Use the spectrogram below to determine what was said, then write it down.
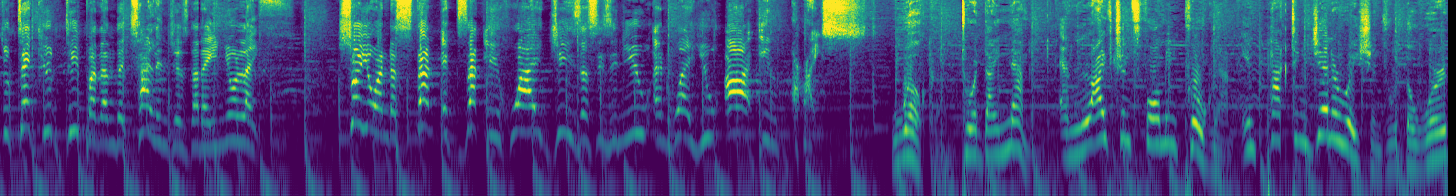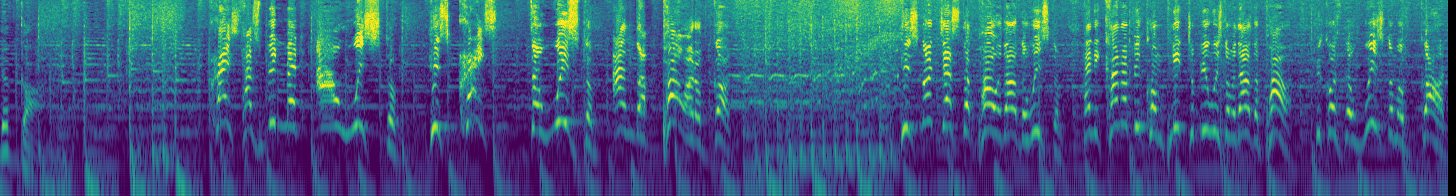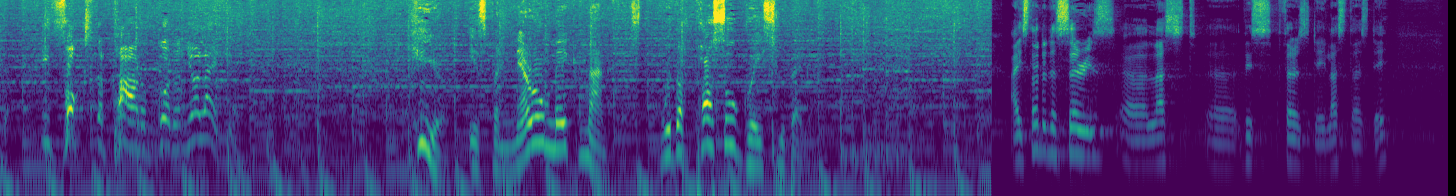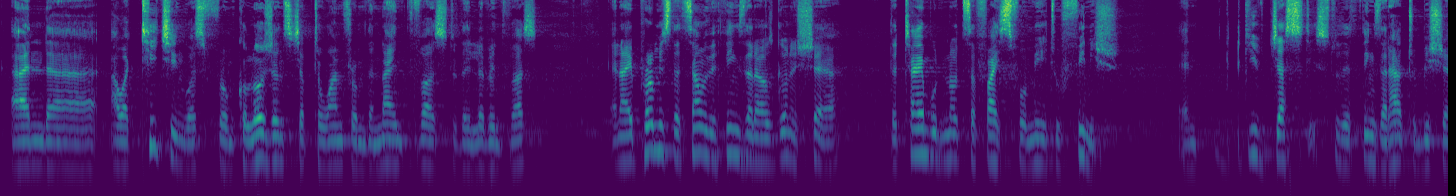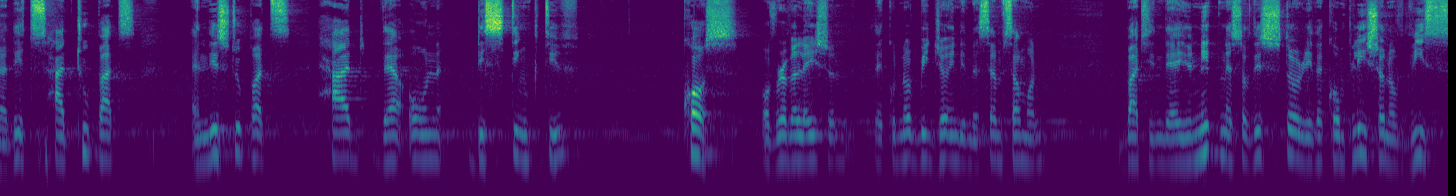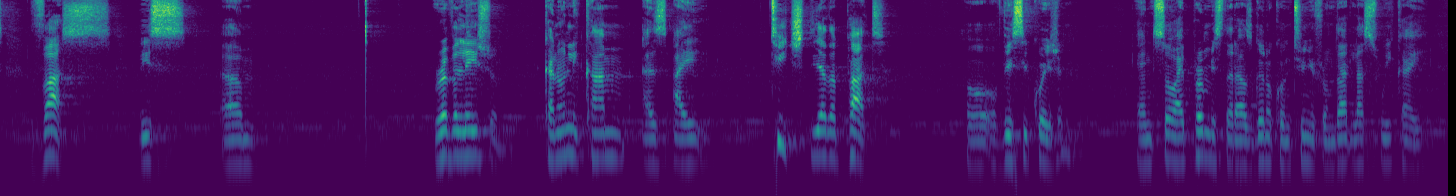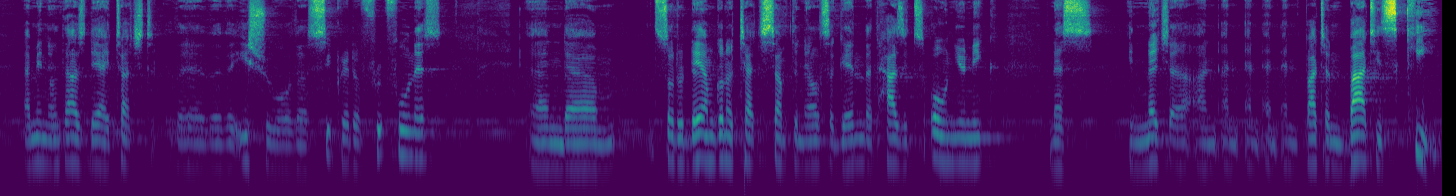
to take you deeper than the challenges that are in your life. So you understand exactly why Jesus is in you and why you are in Christ. Welcome to a dynamic and life transforming program impacting generations with the Word of God. Christ has been made our wisdom. He's Christ, the wisdom and the power of God. He's not just the power without the wisdom, and it cannot be complete to be wisdom without the power because the wisdom of God evokes the power of God on your life. Here is Phaneroo Make Manifest with Apostle Grace Lubega. I started a series uh, last uh, this Thursday, last Thursday, and uh, our teaching was from Colossians chapter 1, from the 9th verse to the 11th verse. And I promised that some of the things that I was going to share, the time would not suffice for me to finish and give justice to the things that had to be shared. It had two parts, and these two parts had their own distinctive course of revelation. They could not be joined in the same sermon, but in their uniqueness of this story, the completion of this verse, this um, revelation, can only come as I teach the other part of this equation. And so I promised that I was going to continue from that last week. I, I mean, on Thursday, I touched the, the, the issue or the secret of fruitfulness. And um, so today I'm going to touch something else again that has its own uniqueness in nature and, and, and, and, and pattern, but is key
